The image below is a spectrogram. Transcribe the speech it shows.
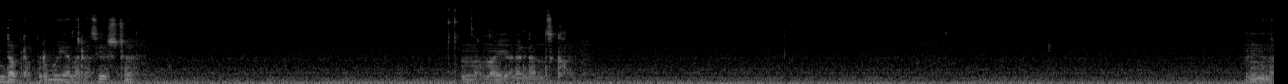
Dobra, próbujemy raz jeszcze. No, no i elegancko. No,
